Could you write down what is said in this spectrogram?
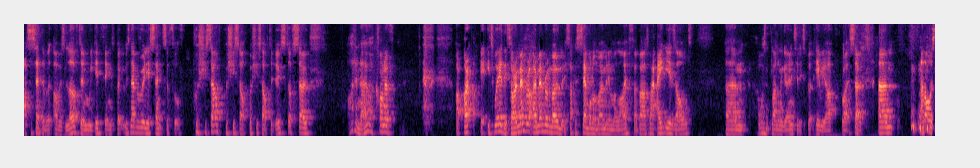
as I said, that I was loved and we did things, but it was never really a sense of sort of push yourself, push yourself, push yourself to do stuff. So I don't know. I kind of I, I, it's weird. This I remember. I remember a moment. It's like a seminal moment in my life. About I was about eight years old. Um, I wasn't planning on going into this, but here we are. Right. So, um, and I was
